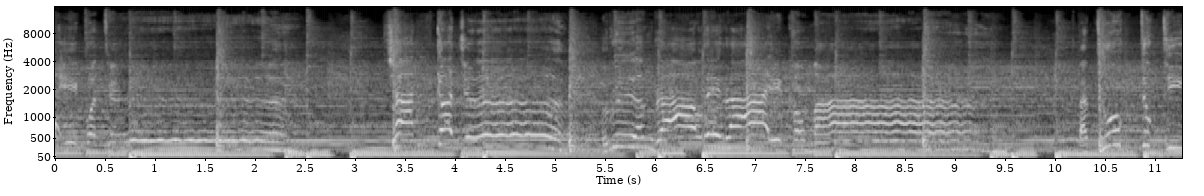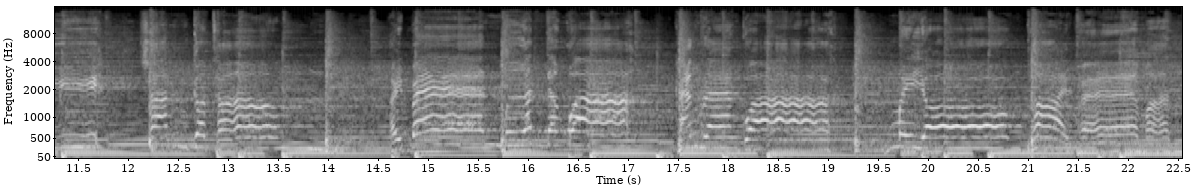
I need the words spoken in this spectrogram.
ย กว่าเธอ ฉันก็เจอ เรื่องราวร้ายๆเข้ามา แต่ทุกทุกที ฉันก็ทำ ให้เป็นเหมือนดังว่า แข็งแรงกว่า ไม่ยอมพ่ายแพ้มัน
